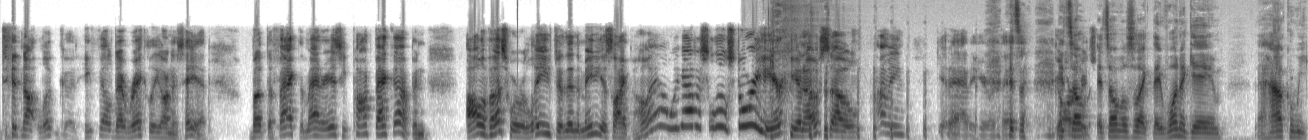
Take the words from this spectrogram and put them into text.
did not look good. He fell directly on his head. But the fact of the matter is, he popped back up, and all of us were relieved. And then the media's like, "Well, we got us a little story here," you know. So I mean, get out of here with that. It's a, garbage. it's, it's almost like they won a game. Now, how can we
